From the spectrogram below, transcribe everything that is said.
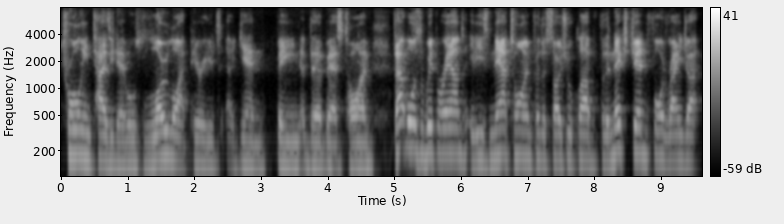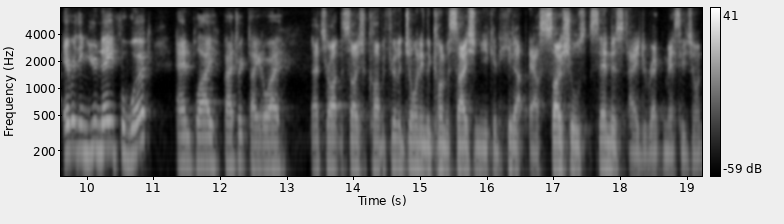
Trawling Tassie Devils, low light periods again being the best time. That was the whip around. It is now time for the social club for the next gen Ford Ranger. Everything you need for work and play. Patrick, take it away. That's right, the social club. If you want to join in the conversation, you can hit up our socials, send us a direct message on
